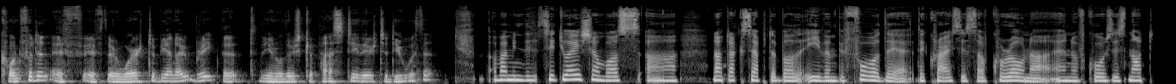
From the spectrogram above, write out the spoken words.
confident if if there were to be an outbreak that you know there's capacity there to deal with it? I mean, the situation was uh, not acceptable even before the the crisis of Corona, and of course, it's not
